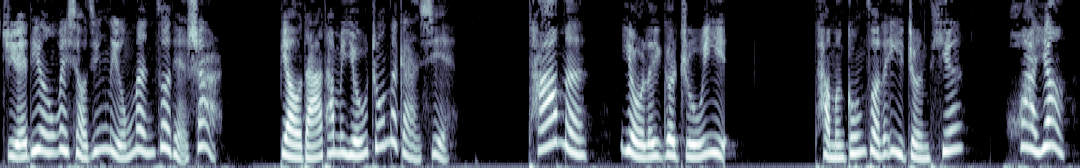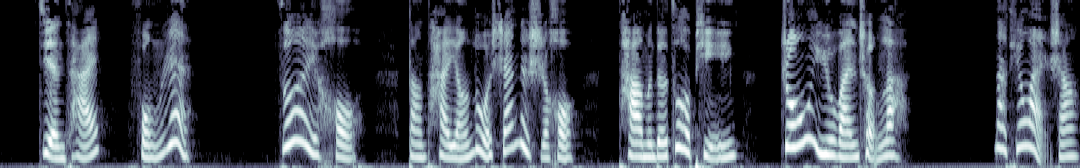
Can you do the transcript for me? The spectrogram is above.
决定为小精灵们做点事儿，表达他们由衷的感谢。他们有了一个主意，他们工作了一整天，画样、剪裁、缝纫。最后，当太阳落山的时候，他们的作品终于完成了。那天晚上，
